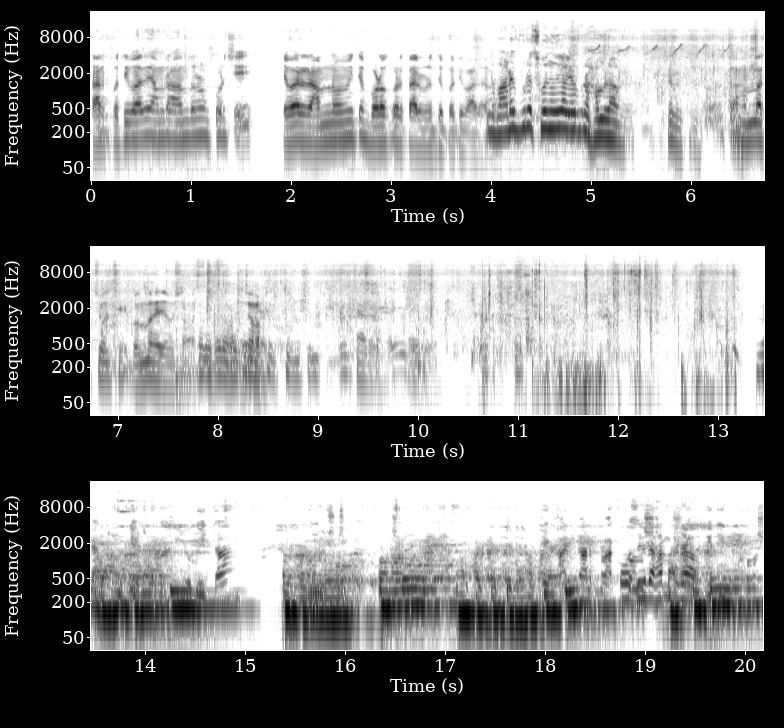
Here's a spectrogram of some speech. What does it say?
তার প্রতিবাদে আমরা আন্দোলন করছি। এবার রামনবমীতে বড় করে তার বিরুদ্ধে প্রতিবাদ হবে। বারুইপুরে হামলা হবে তো হামলা চলছে বন্ধ হয়ে যাবে চলো। প্রতিযোগিতা অনুষ্ঠিত এখানকার ঘোষ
